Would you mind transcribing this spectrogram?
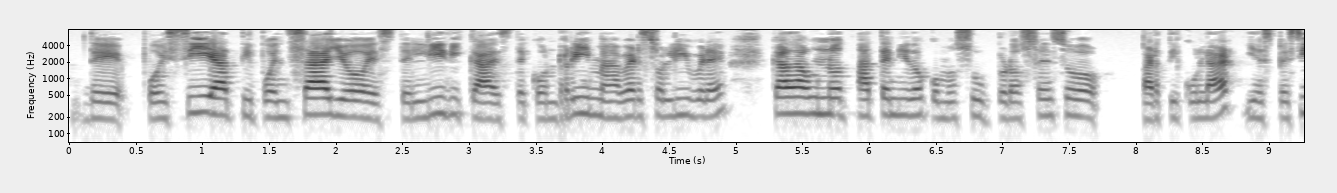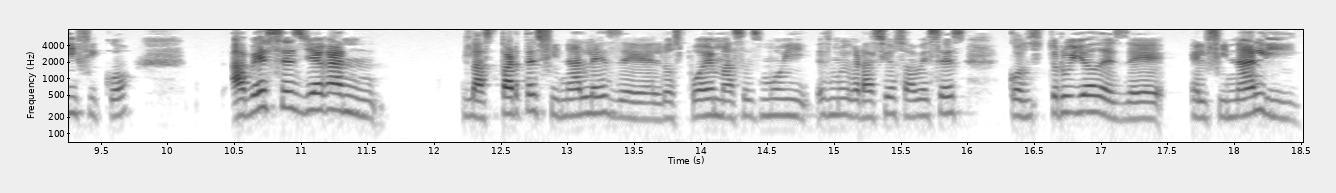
de poesía tipo ensayo, este lírica, este con rima, verso libre, cada uno ha tenido como su proceso particular y específico. A veces llegan las partes finales de los poemas, es muy, es muy gracioso. A veces construyo desde el final y,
